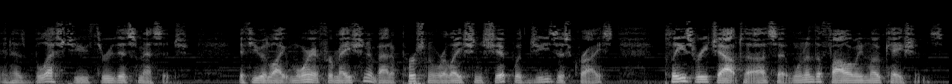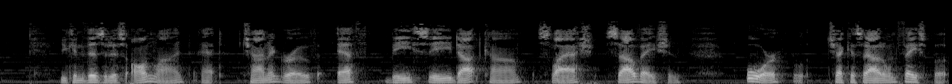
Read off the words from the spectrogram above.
and has blessed you through this message. If you would like more information about a personal relationship with Jesus Christ, please reach out to us at one of the following locations. You can visit us online at chinagrovefbc.com slash salvation or check us out on Facebook,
